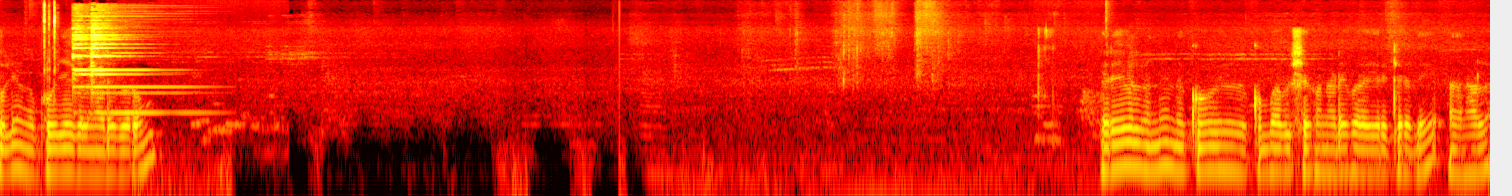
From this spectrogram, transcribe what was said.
சொல்லி அங்கே பூஜைகள் நடைபெறும். விரைவில் வந்து இந்த கோவில் கும்பாபிஷேகம் நடைபெற இருக்கிறது. அதனால்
